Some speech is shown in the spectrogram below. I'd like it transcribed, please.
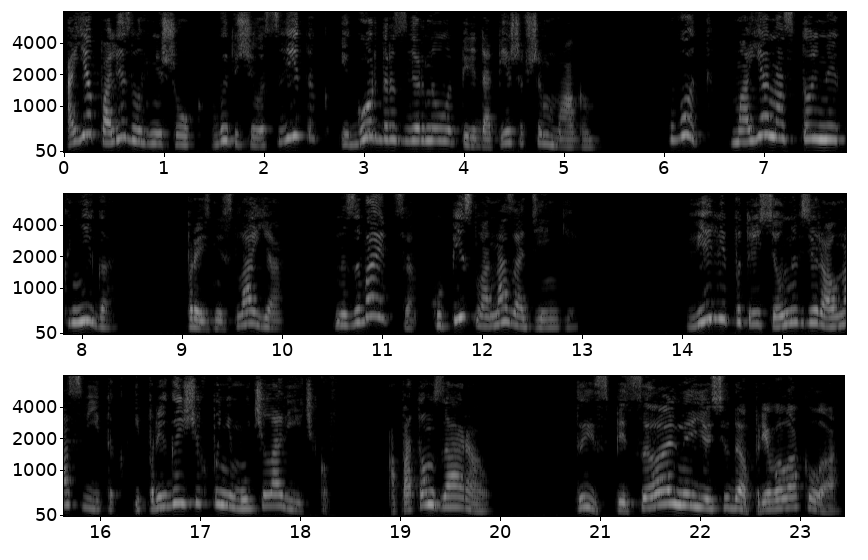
А я полезла в мешок, вытащила свиток и гордо развернула перед опешившим магом. — Вот моя настольная книга, — произнесла я. Называется «Купи слона за деньги». Вели потрясенно взирал на свиток и прыгающих по нему человечков, а потом заорал. Ты специально ее сюда приволокла?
